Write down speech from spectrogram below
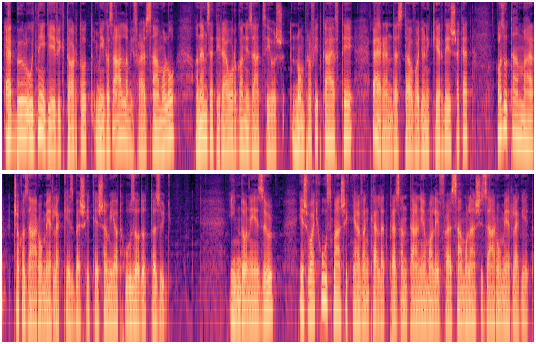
ebből úgy négy évig tartott, míg az állami felszámoló, a Nemzeti Reorganizációs Nonprofit Kft. elrendezte a vagyoni kérdéseket, azután már csak a zárómérleg kézbesítése miatt húzódott az ügy. Indonézül és vagy húsz másik nyelven kellett prezentálni a Malév felszámolási zárómérlegét.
